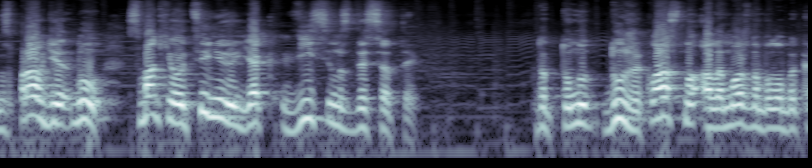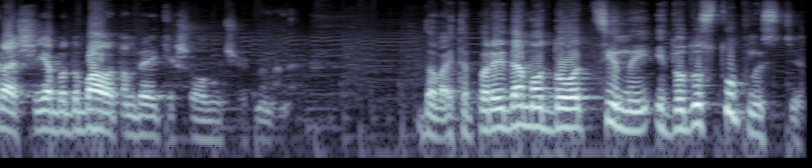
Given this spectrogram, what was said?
насправді ну, смак я оцінюю як 8 з 10. Тобто, ну дуже класно, але можна було би краще. Я би додав там деяких шалучок на мене. Давайте перейдемо до ціни і до доступності.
